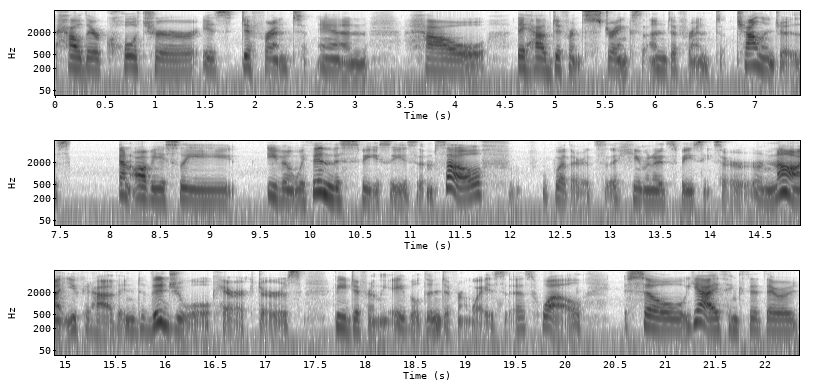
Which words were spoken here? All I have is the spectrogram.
how their culture is different and how they have different strengths and different challenges. And obviously, even within the species themselves, whether it's a humanoid species or, or, not, you could have individual characters be differently abled in different ways as well. So yeah, I think that there would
